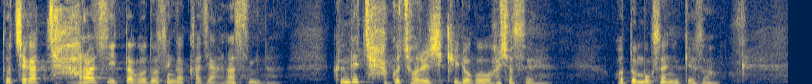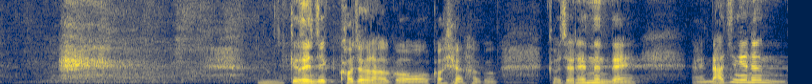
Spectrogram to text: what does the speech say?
또 제가 잘할 수 있다고도 생각하지 않았습니다. 그런데 자꾸 저를 시키려고 하셨어요. 어떤 목사님께서. 음, 그래서 이제 거절하고, 거절하고. 거절했는데 나중에는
